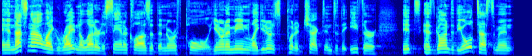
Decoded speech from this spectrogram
and that's not like writing a letter to Santa Claus at the North Pole. You know what I mean? Like you don't just put a check into the ether. It has gone to the Old Testament,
